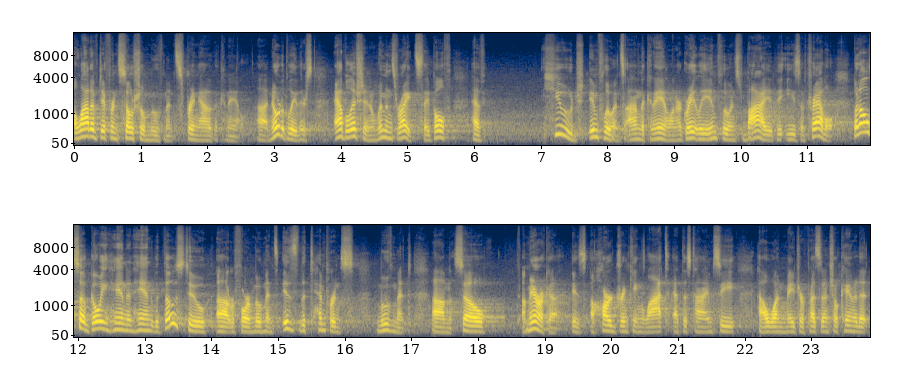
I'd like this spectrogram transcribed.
a lot of different social movements spring out of the canal. Uh, notably, there's abolition and women's rights. They both have huge influence on the canal and are greatly influenced by the ease of travel. But also going hand in hand with those two uh, reform movements is the temperance movement. Um, so America is a hard drinking lot at this time. See how one major presidential candidate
